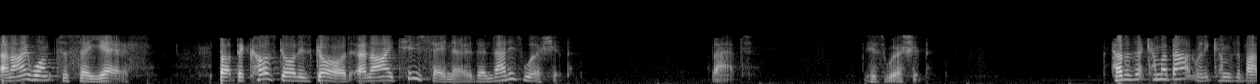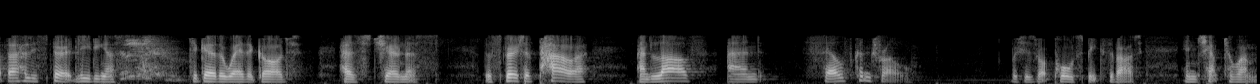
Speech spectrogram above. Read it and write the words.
and I want to say yes, but because God is God and I too say no, then that is worship. That is worship. How does that come about? Well, it comes about the Holy Spirit leading us to go the way that God has shown us. The spirit of power and love and self-control, which is what Paul speaks about in chapter 1.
